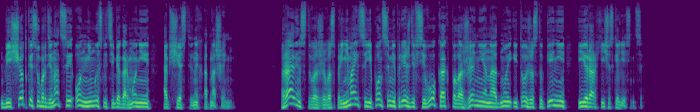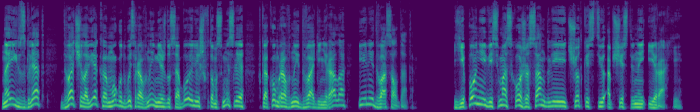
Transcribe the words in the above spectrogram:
Без четкой субординации он не мыслит себе гармонии общественных отношений. Равенство же воспринимается японцами прежде всего как положение на одной и той же ступени иерархической лестницы. На их взгляд, два человека могут быть равны между собой лишь в том смысле, в каком равны два генерала или два солдата. Япония весьма схожа с Англией четкостью общественной иерархии.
